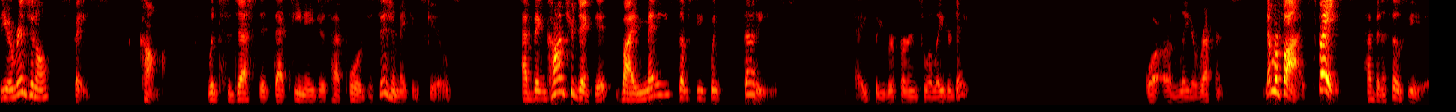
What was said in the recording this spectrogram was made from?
the original space, comma, which suggested that teenagers have poor decision-making skills, have been contradicted by many subsequent studies. Okay, so you're referring to a later date or a later reference. Number five, space have been associated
